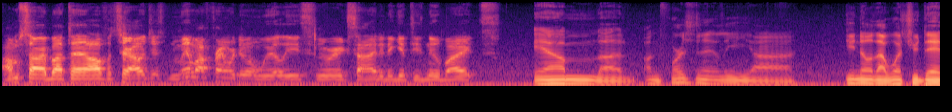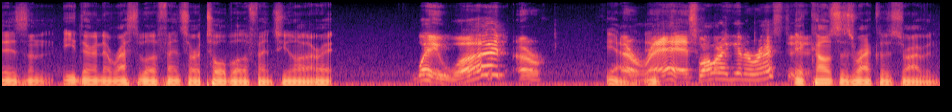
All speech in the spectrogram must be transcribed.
I'm sorry about that, officer. I was just me and my friend were doing wheelies. We were excited to get these new bikes. Yeah, um, uh, unfortunately, uh, you know that what you did is an either an arrestable offense or a towable offense. You know that, right? Wait, what? A, Yeah. an it- arrest? Why would I get arrested? It, counts as reckless driving.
